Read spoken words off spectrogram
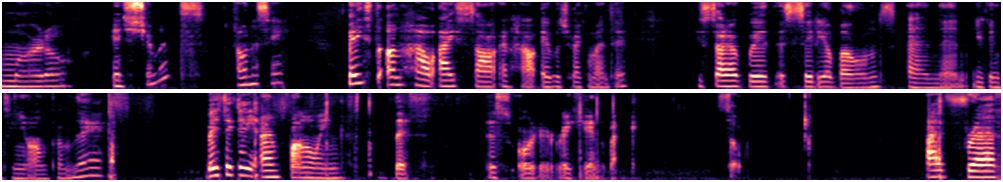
Mortal Instruments, I want to say. Based on how I saw and how it was recommended, you start off with a City of Bones and then you continue on from there. Basically, I'm following this this order right here in the back. So, I've read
